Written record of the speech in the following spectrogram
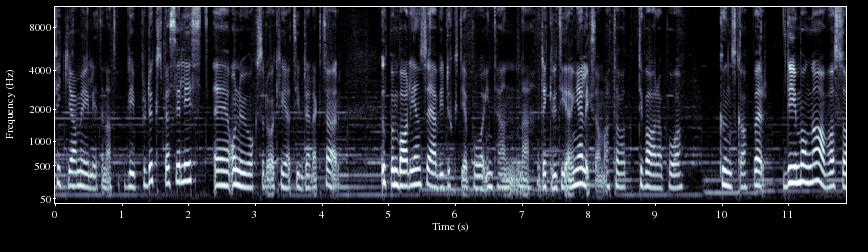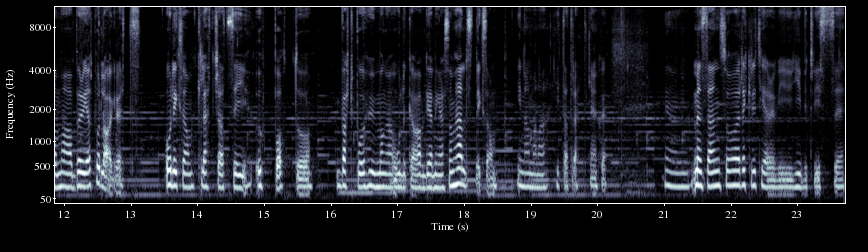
fick jag möjligheten att bli produktspecialist eh, och nu också då kreativ redaktör. Uppenbarligen så är vi duktiga på interna rekryteringar, liksom, att ta tillvara på kunskaper. Det är många av oss som har börjat på lagret och liksom klättrat sig uppåt och varit på hur många olika avdelningar som helst liksom, innan man har hittat rätt kanske. Ehm, men sen så rekryterar vi ju givetvis eh,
